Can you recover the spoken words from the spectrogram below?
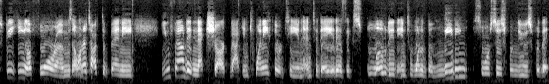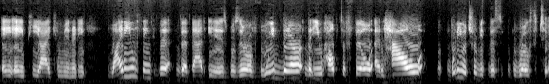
Speaking of forums, I want to talk to Benny. You founded NextShark back in 2013, and today it has exploded into one of the leading sources for news for the AAPI community. Why do you think that, that that is? Was there a void there that you helped to fill, and how? What do you attribute this growth to?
